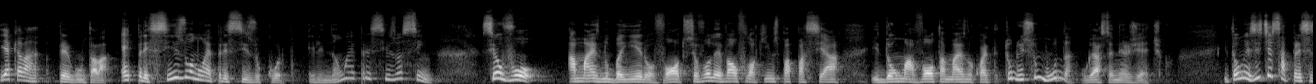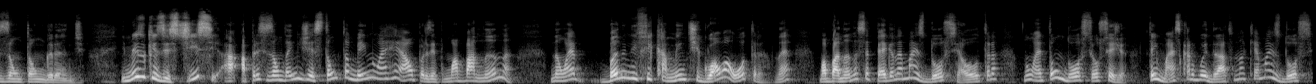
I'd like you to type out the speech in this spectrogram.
e aquela pergunta lá? É preciso ou não é preciso o corpo? Ele não é preciso assim. Se eu vou a mais no banheiro ou volto, se eu vou levar o Floquinhos para passear e dou uma volta a mais no quarto, tudo isso muda o gasto energético. Então não existe essa precisão tão grande. E mesmo que existisse, a, a, precisão da ingestão também não é real. Por exemplo, uma banana não é banificamente igual a outra. Né? Uma banana você pega ela é mais doce, a outra não é tão doce. Ou seja, tem mais carboidrato na que é mais doce.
